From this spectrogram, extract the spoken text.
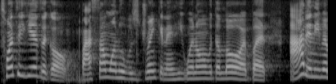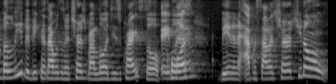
20 years ago by someone who was drinking and he went on with the Lord, but I didn't even believe it because I was in the church by Lord Jesus Christ. So of Amen. course, being in an apostolic church, you don't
